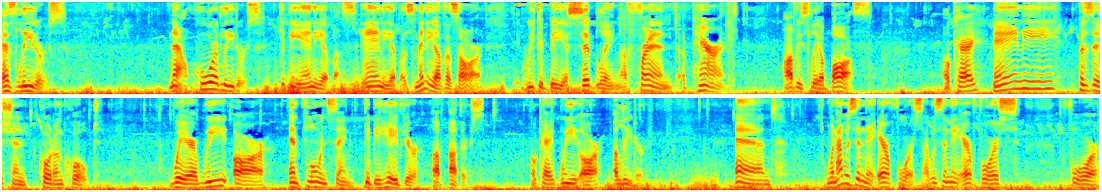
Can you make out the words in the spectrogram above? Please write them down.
as leaders? Now, who are leaders? It could be any of us, any of us. Many of us are. We could be a sibling, a friend, a parent, obviously a boss. Okay? Any position, quote unquote, where we are influencing the behavior of others. Okay, we are a leader. And when I was in the Air Force, I was in the Air Force for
